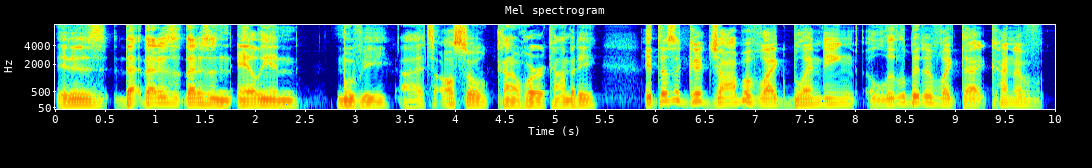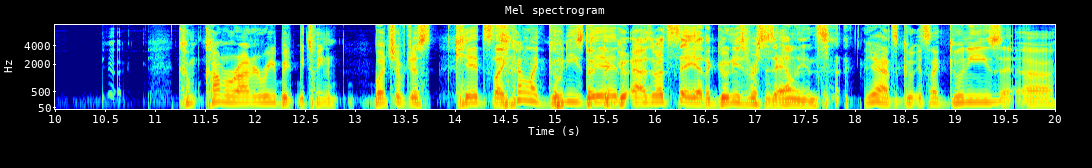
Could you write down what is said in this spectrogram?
it is that that is that is an alien movie. Uh, it's also kind of horror comedy. it does a good job of like blending a little bit of like that kind of com- camaraderie be- between bunch of just kids, like kind of like Goonies The, the. Go- I was about to say, yeah, the Goonies versus Aliens. yeah, it's go- it's like Goonies. Uh,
